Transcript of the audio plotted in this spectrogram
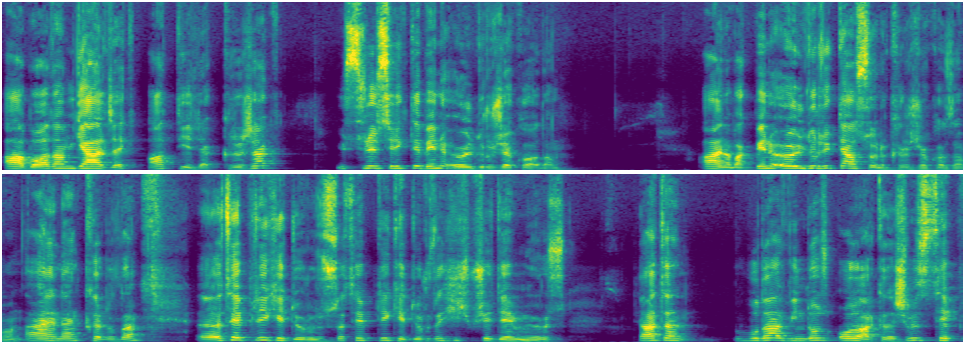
Aa bu adam gelecek. Atlayacak. Kıracak. Üstüne üstelik de beni öldürecek o adam. Aynen bak beni öldürdükten sonra kıracak o zaman. Aynen kırıldı. Ee, tebrik ediyoruz usta. Tebrik ediyoruz da hiçbir şey demiyoruz. Zaten bu da Windows 10 arkadaşımız. Tep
